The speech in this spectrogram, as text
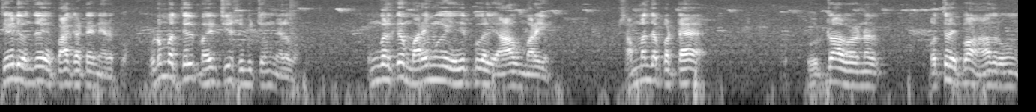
தேடி வந்து பாக்கெட்டை நிரப்பும். குடும்பத்தில் மகிழ்ச்சியும் சுபிச்சமும் நிலவும். உங்களுக்கு மறைமுக எதிர்ப்புகள் யாவும் மறையும். சம்பந்தப்பட்ட உற்றார் உறவினர் ஒத்துழைப்பும் ஆதரவும்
